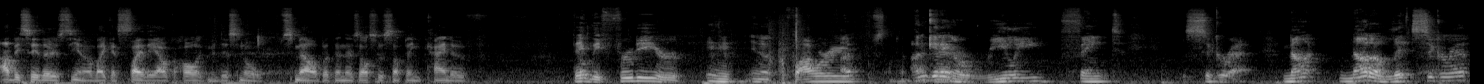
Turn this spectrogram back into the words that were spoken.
obviously there's you know like a slightly alcoholic medicinal smell, but then there's also something kind of vaguely fruity or you know flowery. I'm- something I'm like getting that. a really faint cigarette. Not not a lit cigarette.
